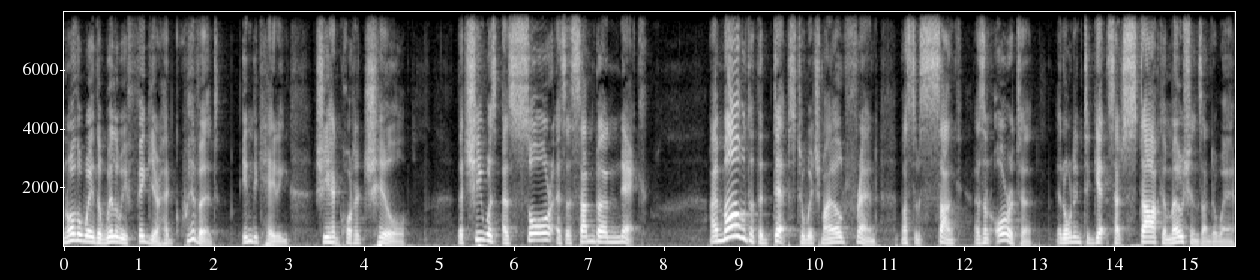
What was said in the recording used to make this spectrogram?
nor the way the willowy figure had quivered, indicating she had caught a chill, that she was as sore as a sunburned neck. I marvelled at the depths to which my old friend must have sunk as an orator in order to get such stark emotions under way,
